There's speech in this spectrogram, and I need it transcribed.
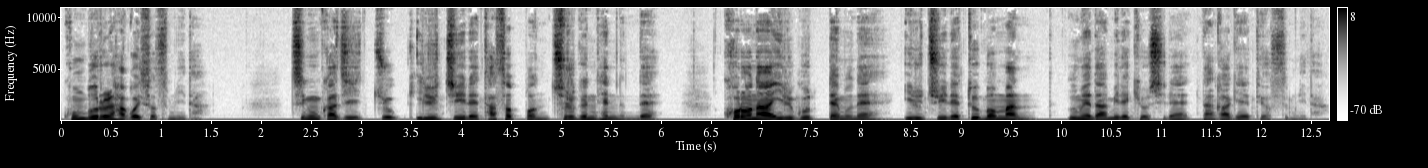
공부를 하고 있었습니다. 지금까지 쭉 일주일에 다섯 번 출근했는데 코로나19 때문에 일주일에 두 번만 음에다 미래 교실에 나가게 되었습니다.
